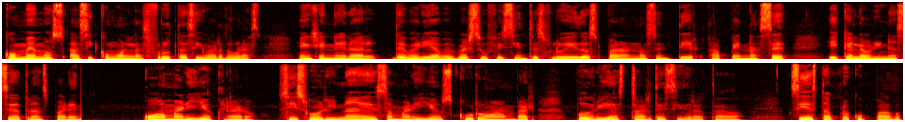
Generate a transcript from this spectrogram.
comemos, así como las frutas y verduras. En general, debería beber suficientes fluidos para no sentir apenas sed y que la orina sea transparente o amarillo claro. Si su orina es amarillo oscuro ámbar, podría estar deshidratado. Si está preocupado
